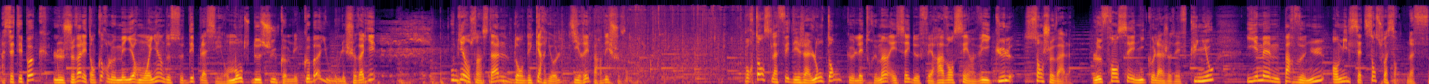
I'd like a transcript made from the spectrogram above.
À cette époque, le cheval est encore le meilleur moyen de se déplacer. On monte dessus comme les cow-boys ou les chevaliers, ou bien on s'installe dans des carrioles tirées par des chevaux. Pourtant, cela fait déjà longtemps que l'être humain essaye de faire avancer un véhicule sans cheval. Le français Nicolas-Joseph Cugnot y est même parvenu en 1769.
